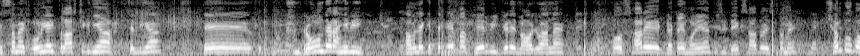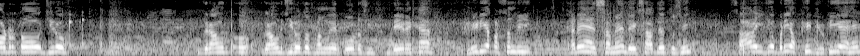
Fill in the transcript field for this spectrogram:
ਇਸ ਸਮੇਂ ਗੋਲੀਆਂ ਹੀ ਪਲਾਸਟਿਕ ਦੀਆਂ ਚੱਲੀਆਂ ਤੇ ਡਰੋਨ ਦੇ ਰਾਹੀਂ ਵੀ ਹਮਲੇ ਕੀਤੇ ਗਏ, ਪਰ ਫਿਰ ਵੀ ਜਿਹੜੇ ਨੌਜਵਾਨ ਹੈ ਉਹ ਸਾਰੇ ਡਟੇ ਹੋਏ ਆ, ਤੁਸੀਂ ਦੇਖ ਸਕਦੇ ਹੋ ਇਸ ਸਮੇਂ। ਸ਼ੰਭੂ ਬਾਰਡਰ ਤੋਂ ਜ਼ੀਰੋ ਗਰਾਊਂਡ ਤੋਂ ਗਰਾਊਂਡ ਜ਼ੀਰੋ ਤੋਂ ਤੁਹਾਨੂੰ ਇਹ ਰਿਪੋਰਟ ਅਸੀਂ ਦੇ ਰਹੇ ਹਾਂ। ਮੀਡੀਆ ਪਰਸਨ ਵੀ ਖੜੇ ਆ ਇਸ ਸਮੇਂ, ਦੇਖ ਸਕਦੇ ਹੋ ਤੁਸੀਂ। ਸਾਰੇ ਜੋ ਬੜੀ ਔਖੀ ਡਿਊਟੀ ਹੈ ਇਹ।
